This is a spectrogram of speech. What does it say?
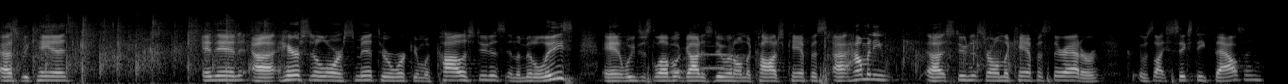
as we can. And then uh, Harrison and Lauren Smith, who are working with college students in the Middle East, and we just love what God is doing on the college campus. Uh, how many uh, students are on the campus they're at? Or it was like 60,000?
